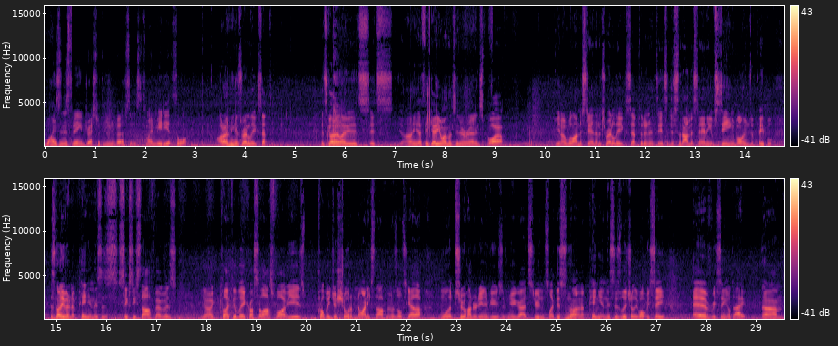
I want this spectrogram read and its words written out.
why isn't this being addressed with the universities? It's my immediate thought. I don't think it's readily accepted. It's got to like it's it's I, I think anyone that's in and around Inspire, you know, will understand that it's readily accepted, and it's, it's just an understanding of seeing volumes of people. This is not even an opinion. This is 60 staff members, you know, collectively across the last five years, probably just short of 90 staff members altogether. More than 200 interviews of new grad students. Like this is not an opinion. This is literally what we see every single day. Um,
